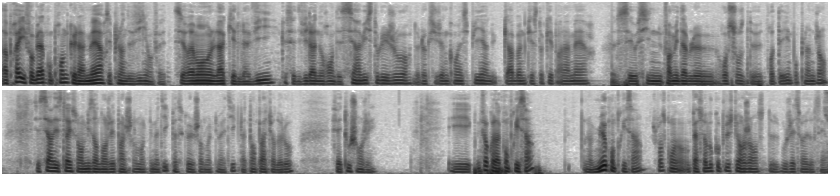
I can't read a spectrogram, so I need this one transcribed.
Après, il faut bien comprendre que la mer, c'est plein de vie en fait. C'est vraiment là qu'il y a de la vie, que cette vie-là nous rend des services tous les jours, de l'oxygène qu'on respire, du carbone qui est stocké par la mer. C'est aussi une formidable ressource de protéines pour plein de gens. Ces services-là sont mis en danger par le changement climatique parce que le changement climatique, la température de l'eau, fait tout changer. Et une fois qu'on a compris ça, on a mieux compris ça, je pense qu'on perçoit beaucoup plus l'urgence de bouger sur les océans.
